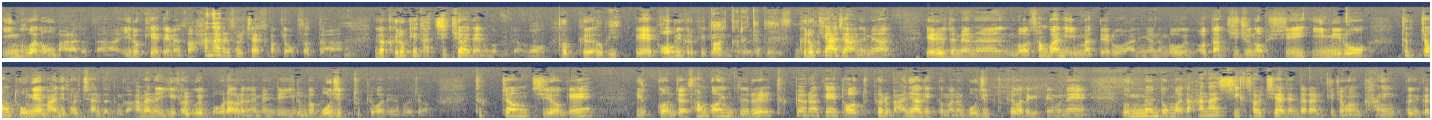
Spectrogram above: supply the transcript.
인구가 너무 많아졌다. 이렇게 되면서 하나를 설치할 수밖에 없었다. 그러니까 그렇게 다 지켜야 되는 겁니다. 뭐 법, 그- 법이. 예 법이 그렇게 돼딱 있는 그렇게 거죠. 돼. 그렇게 하지 않으면 예를 들면은 뭐 선관위 입맛대로 아니면은 뭐 어떤 기준 없이 임의로 특정 동에 많이 설치한다든가 하면은 이게 결국에 뭐라 그러냐면 이제 이른바 모집 투표가 되는 거죠. 특정 지역의 유권자, 선거인들을 특별하게 더 투표를 많이 하게끔 하는 모집 투표가 되기 때문에 읍면동마다 하나씩 설치해야 된다라는 규정은 강 그러니까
